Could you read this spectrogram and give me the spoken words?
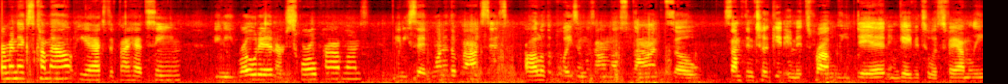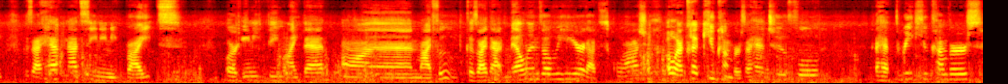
Terminix come out. He asked if I had seen any rodent or squirrel problems. And he said one of the boxes, all of the poison was almost gone. So something took it and it's probably dead and gave it to its family. Because I have not seen any bites or anything like that on my food. Because I got melons over here. I got squash. Oh, I cut cucumbers. I had two full I had three cucumbers.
